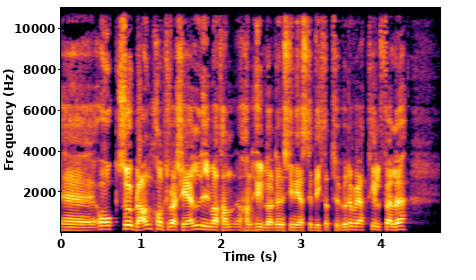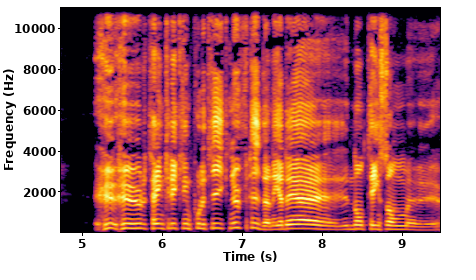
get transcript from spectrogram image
Eh, också ibland kontroversiell i och med att han, han hyllade den kinesiska diktaturen vid ett tillfälle. Hur, hur, tänker ni kring politik nu för tiden? Är det någonting som eh,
